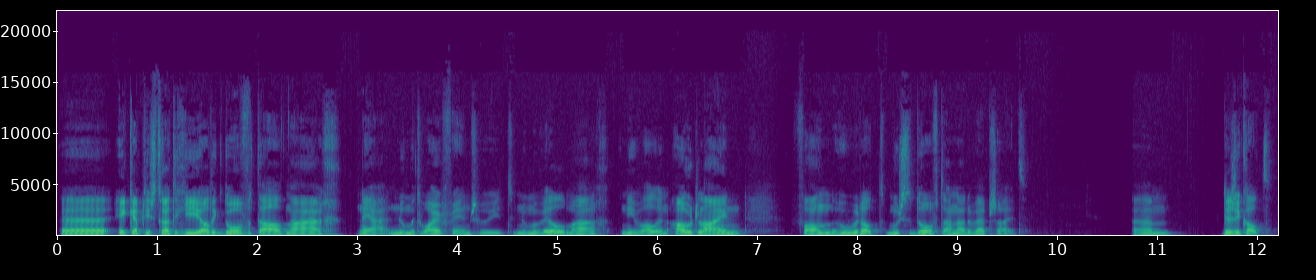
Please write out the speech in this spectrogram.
eh, ik heb die strategie had ik doorvertaald naar, nou ja, noem het wireframes, hoe je het noemen wil, maar in ieder geval een outline van hoe we dat moesten doorvertalen naar de website. Ehm, dus ik had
